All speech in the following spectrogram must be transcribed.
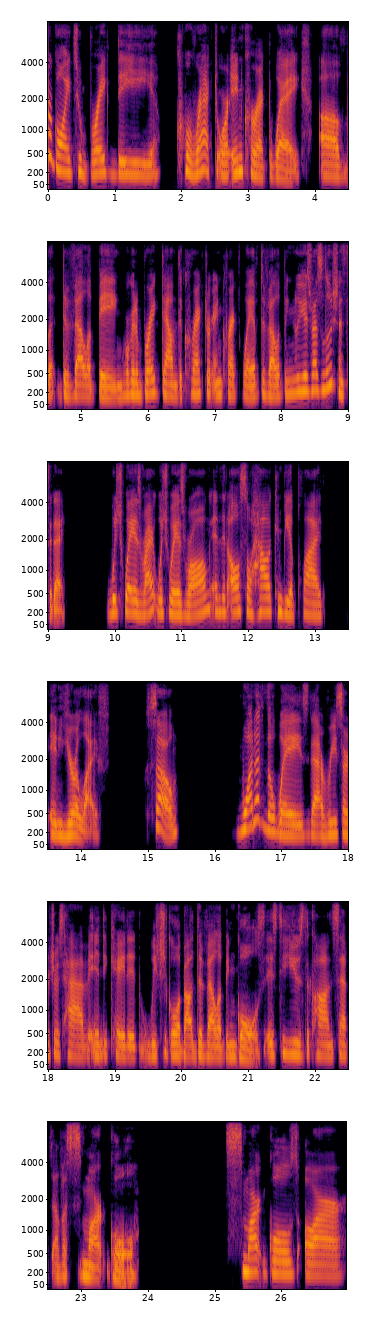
are going to break the correct or incorrect way of developing. We're going to break down the correct or incorrect way of developing New Year's resolutions today which way is right, which way is wrong, and then also how it can be applied in your life. So, one of the ways that researchers have indicated we should go about developing goals is to use the concept of a SMART goal. SMART goals are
